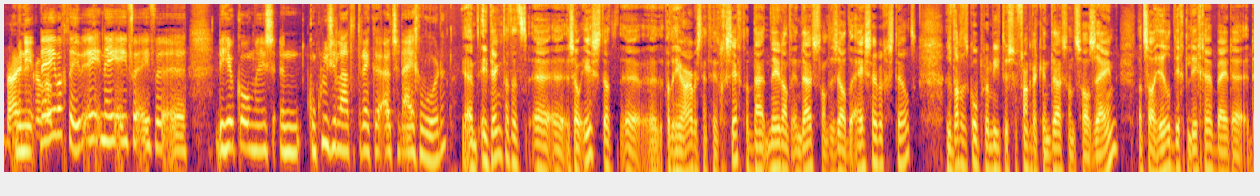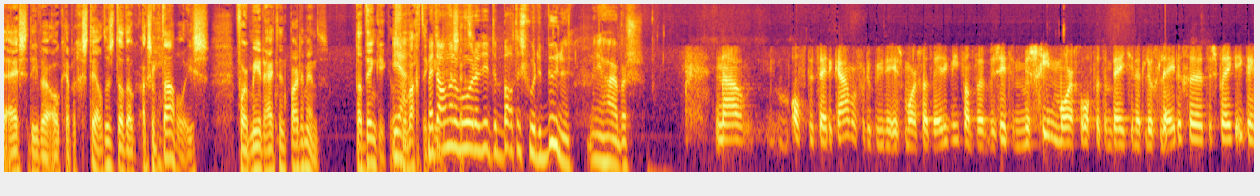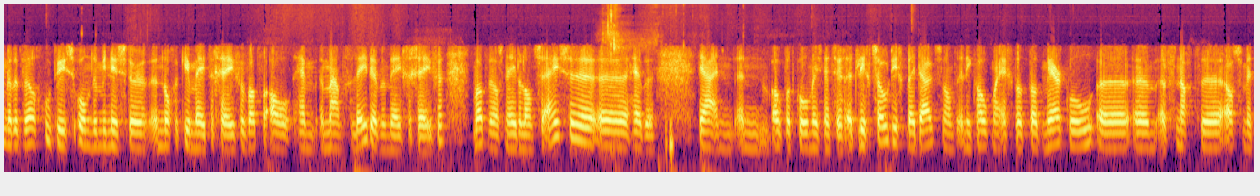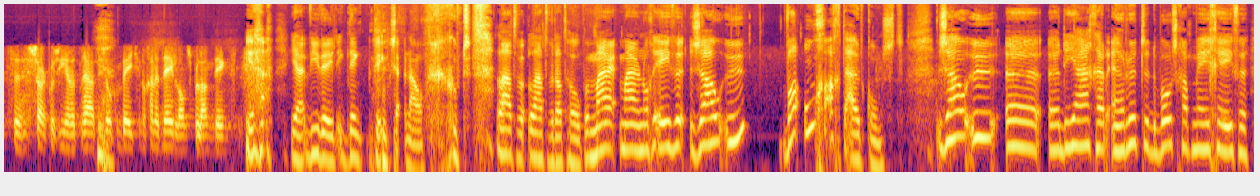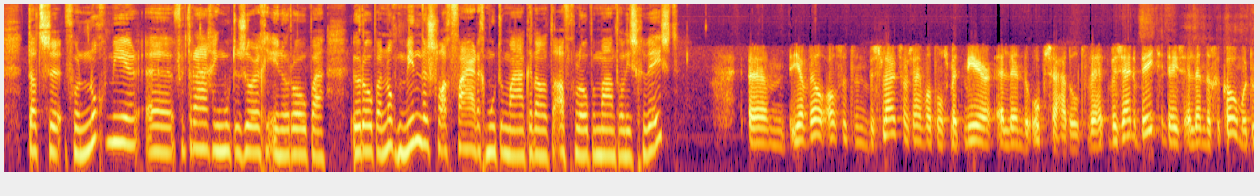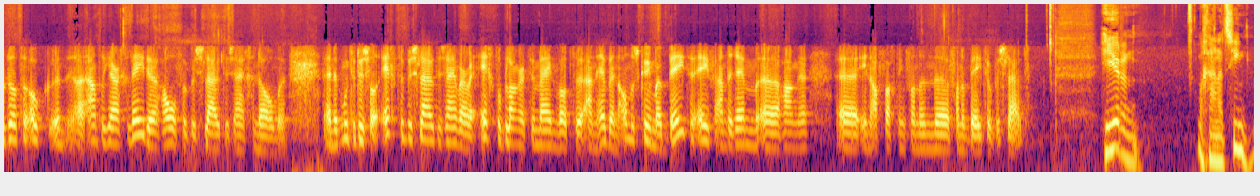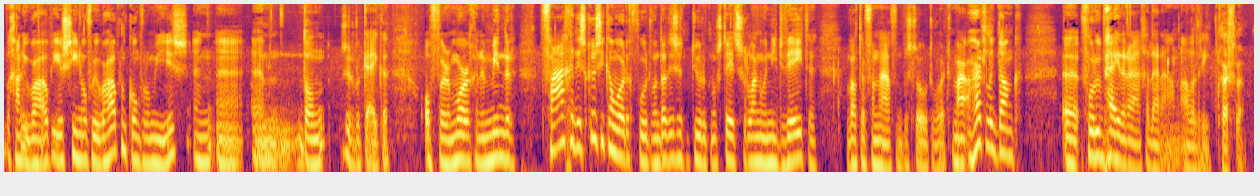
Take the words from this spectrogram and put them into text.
Meneer, nee, wacht even. Nee, even, even uh, de heer Koolmees een conclusie laten trekken uit zijn eigen woorden. Ja, ik denk dat het uh, zo is, dat, uh, wat de heer Harbers net heeft gezegd... dat Nederland en Duitsland dezelfde eisen hebben gesteld. Dus wat het compromis tussen Frankrijk en Duitsland zal zijn... dat zal heel dicht liggen bij de, de eisen die we ook hebben gesteld. Dus dat ook acceptabel is voor een meerderheid in het parlement. Dat denk ik, dat ja, verwacht ik. Met andere woorden, dit debat is voor de bühne, meneer Harbers. Nou, of de Tweede Kamer voor de bühne is morgen, dat weet ik niet. Want we, we zitten misschien morgenochtend een beetje in het luchtledige te spreken. Ik denk dat het wel goed is om de minister nog een keer mee te geven... wat we al hem een maand geleden hebben meegegeven. Wat we als Nederlandse eisen uh, hebben. Ja, en, en ook wat Koolmees net zegt. Het ligt zo dicht bij Duitsland. En ik hoop maar echt dat, dat Merkel uh, uh, vannacht, als ze met Sarkozy aan het praten is... ook een beetje nog aan het Nederlands belang denkt. Ja, ja wie weet. Ik denk, ik, nou goed, laten we, laten we dat hopen. Maar, maar nog even zou u, ongeacht de uitkomst... zou u uh, uh, de jager en Rutte de boodschap meegeven... dat ze voor nog meer uh, vertraging moeten zorgen in Europa... Europa nog minder slagvaardig moeten maken... dan het de afgelopen maand al is geweest? Um, ja, wel als het een besluit zou zijn wat ons met meer ellende opzadelt. We, we zijn een beetje in deze ellende gekomen... doordat er ook een aantal jaar geleden halve besluiten zijn genomen. En het moeten dus wel echte besluiten zijn... waar we echt op lange termijn wat uh, aan hebben. En anders kun je maar beter even aan de rem uh, hangen... Uh, in afwachting van een, van een beter besluit. Heren, we gaan het zien. We gaan überhaupt eerst zien of er überhaupt een compromis is. En uh, um, dan zullen we kijken of er morgen een minder vage discussie kan worden gevoerd. Want dat is het natuurlijk nog steeds zolang we niet weten wat er vanavond besloten wordt. Maar hartelijk dank uh, voor uw bijdrage daaraan, alle drie. Graag gedaan.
